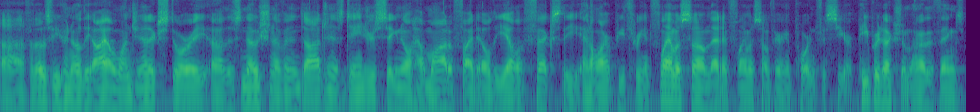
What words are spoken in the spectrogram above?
Uh, for those of you who know the IL-1 genetics story, uh, this notion of an endogenous danger signal, how modified LDL affects the NLRP3 inflammasome, that inflammasome very important for CRP production, among other things.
